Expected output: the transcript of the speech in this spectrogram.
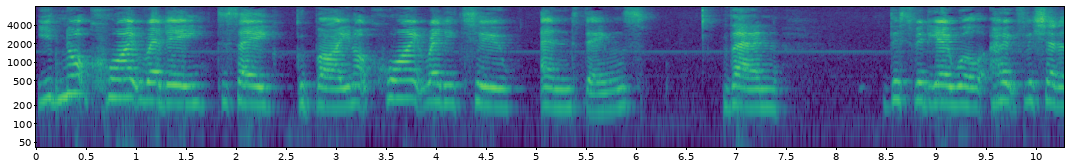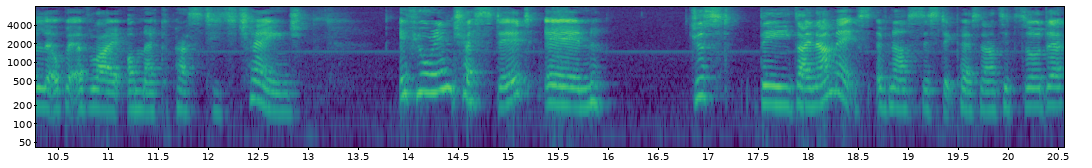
you're not quite ready to say goodbye, you're not quite ready to end things, then this video will hopefully shed a little bit of light on their capacity to change if you're interested in just the dynamics of narcissistic personality disorder,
